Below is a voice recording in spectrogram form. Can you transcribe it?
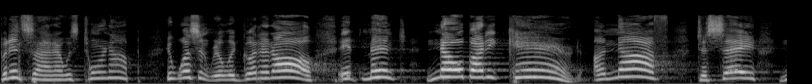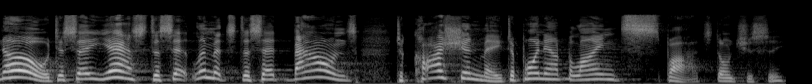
But inside I was torn up. It wasn't really good at all. It meant nobody cared enough to say no, to say yes, to set limits, to set bounds, to caution me, to point out blind spots. Don't you see?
